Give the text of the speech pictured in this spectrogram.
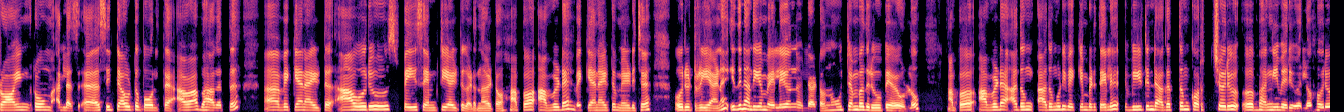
ഡ്രോയിങ് റൂം അല്ല സിറ്റ് ഔട്ട് പോലത്തെ ആ ഭാഗത്ത് വെക്കാനായിട്ട് ആ ഒരു സ്പേസ് എം ടി ആയിട്ട് കിടന്നു കേട്ടോ. അപ്പോൾ അവിടെ വെക്കാനായിട്ട് മേടിച്ച ഒരു ട്രീ ആണ്. ഇതിനധികം വിലയൊന്നും ഇല്ല കേട്ടോ. നൂറ്റമ്പത് രൂപയേ ഉള്ളൂ. അപ്പോൾ അവിടെ അതും അതും കൂടി വെക്കുമ്പോഴത്തേൽ വീട്ടിന്റെ അകത്തും കുറച്ചൊരു ഭംഗി വരുമല്ലോ ഒരു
